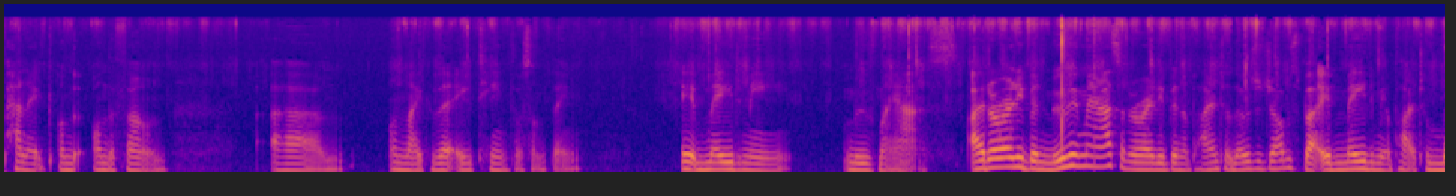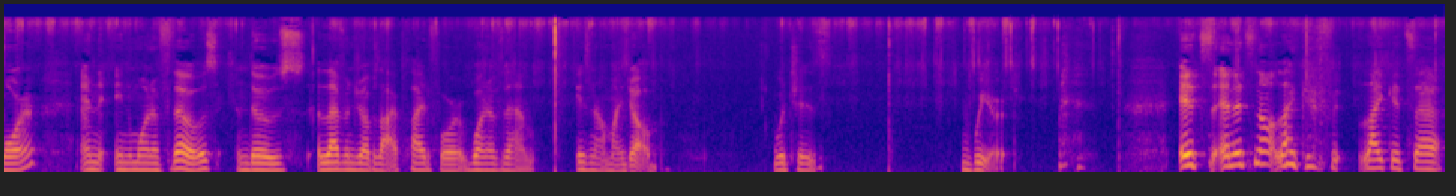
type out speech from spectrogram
panic on the on the phone um, on like the 18th or something, it made me move my ass. I'd already been moving my ass. I'd already been applying to loads of jobs, but it made me apply to more. And in one of those, and those 11 jobs I applied for, one of them is now my job, which is weird. it's and it's not like if like it's a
